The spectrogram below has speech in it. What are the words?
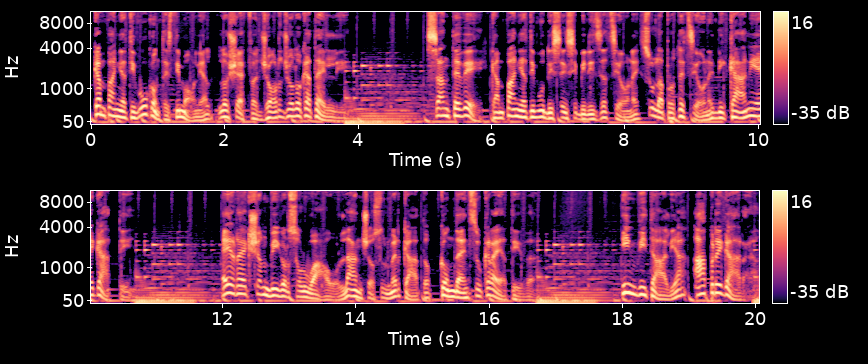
campagna TV con testimonial, lo chef Giorgio Locatelli. SanTV, campagna TV di sensibilizzazione sulla protezione di cani e gatti. Air Action Vigor Soul Wow, lancio sul mercato con Densu Creative. Invitalia apre gara.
